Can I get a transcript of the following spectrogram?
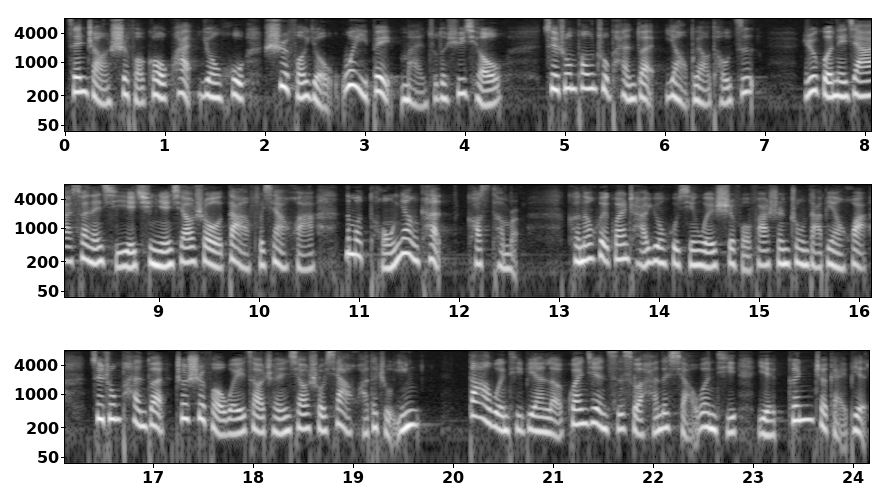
增长是否够快，用户是否有未被满足的需求，最终帮助判断要不要投资。如果那家酸奶企业去年销售大幅下滑，那么同样看 customer 可能会观察用户行为是否发生重大变化，最终判断这是否为造成销售下滑的主因。大问题变了，关键词所含的小问题也跟着改变。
